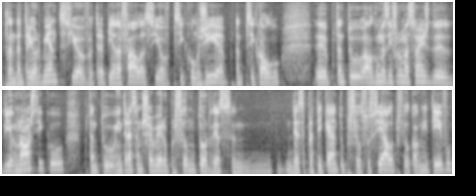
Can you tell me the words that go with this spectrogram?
portanto, anteriormente, se houve terapia da fala, se houve psicologia, portanto, psicólogo. Eh, portanto, algumas informações de diagnóstico, portanto, interessa-nos saber o perfil motor desse, desse praticante, o perfil social, o perfil cognitivo.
